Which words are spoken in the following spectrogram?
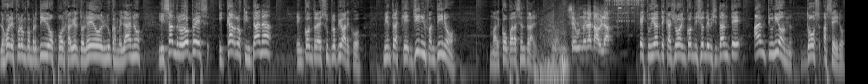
Los goles fueron convertidos por Javier Toledo, Lucas Melano, Lisandro López y Carlos Quintana en contra de su propio arco. Mientras que Gino Infantino marcó para Central. Segundo en la tabla. Estudiantes cayó en condición de visitante ante Unión 2 a 0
